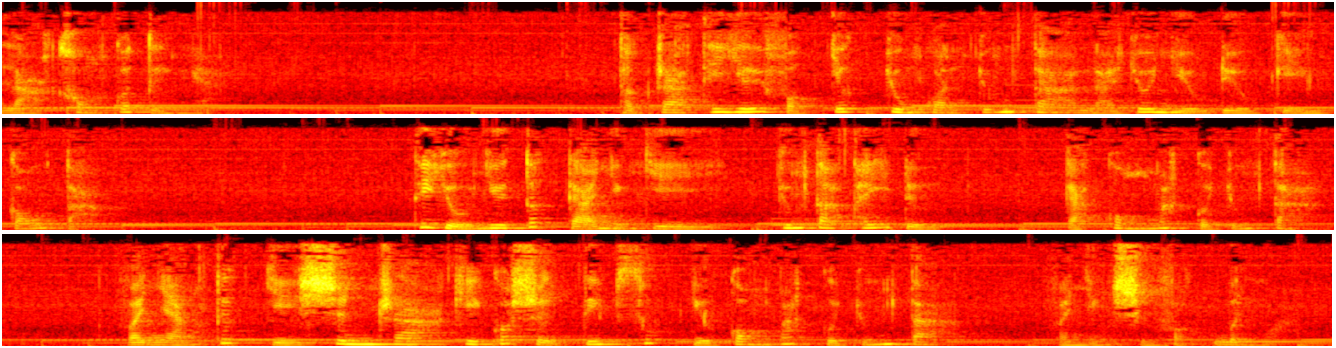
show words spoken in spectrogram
là không có tự ngã. Thật ra thế giới vật chất chung quanh chúng ta là do nhiều điều kiện cấu tạo. Thí dụ như tất cả những gì chúng ta thấy được, cả con mắt của chúng ta và nhãn thức chỉ sinh ra khi có sự tiếp xúc giữa con mắt của chúng ta và những sự vật bên ngoài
